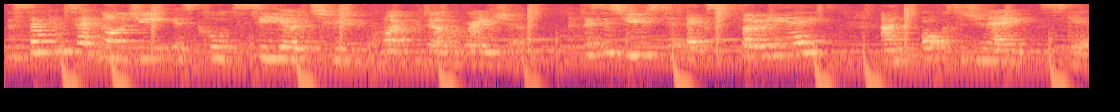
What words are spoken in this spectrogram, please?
The second technology is called CO2 microdermabrasion. This is used to exfoliate and oxygenate the skin.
